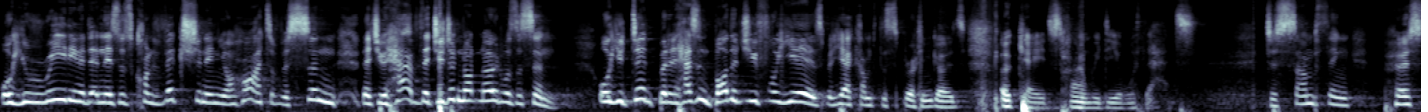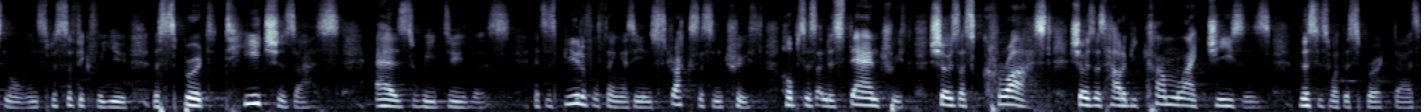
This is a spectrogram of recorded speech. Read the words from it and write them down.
Or you're reading it and there's this conviction in your heart of a sin that you have that you did not know it was a sin. Or you did, but it hasn't bothered you for years. But here comes the Spirit and goes, okay, it's time we deal with that. Just something personal and specific for you. The Spirit teaches us as we do this. It's this beautiful thing as He instructs us in truth, helps us understand truth, shows us Christ, shows us how to become like Jesus. This is what the Spirit does.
